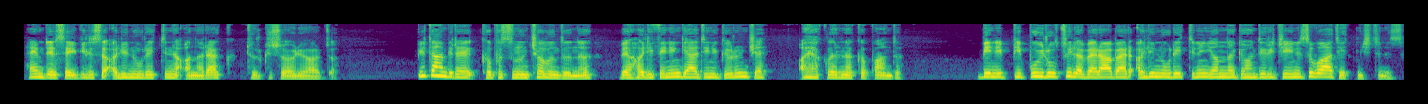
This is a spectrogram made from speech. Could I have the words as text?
hem de sevgilisi Ali Nurettin'i anarak türkü söylüyordu. Birdenbire kapısının çalındığını ve halifenin geldiğini görünce ayaklarına kapandı. Beni bir buyrultuyla beraber Ali Nurettin'in yanına göndereceğinizi vaat etmiştiniz.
